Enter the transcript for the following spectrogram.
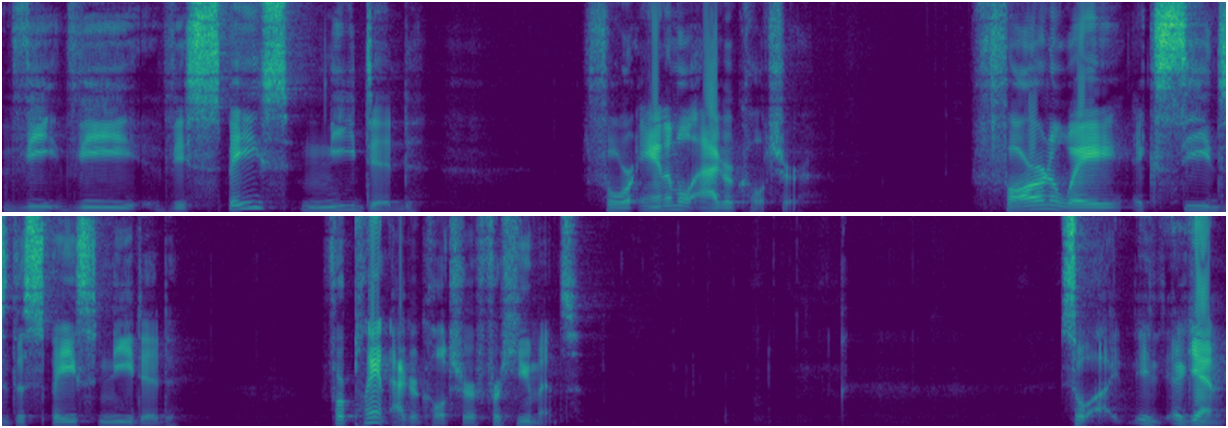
the the the space needed for animal agriculture far and away exceeds the space needed for plant agriculture for humans. So, it, again,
